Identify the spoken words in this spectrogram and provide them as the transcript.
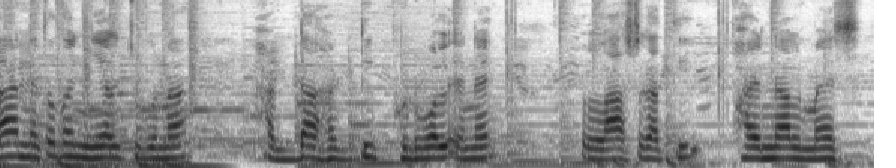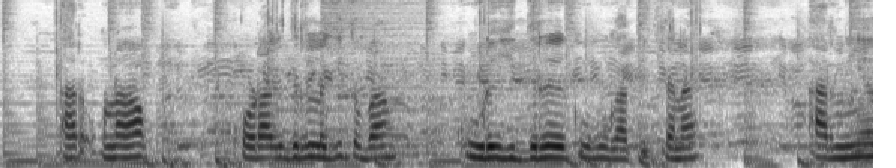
আর নেতা নিয়াল নেল চুবনা হাড্ডা হাড্ডি ফুটবল এনে লাস্ট গাতি ফাইনাল ম্যাচ। আর ওনা কড়া গিদ্র লাগি তো বাং ᱠᱩᱲᱤ ᱜᱤᱫᱽᱨᱟᱹ ᱠᱚᱠᱚ ᱜᱟᱛᱮᱜ ᱠᱟᱱᱟ ᱟᱨ ᱱᱤᱭᱟᱹ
